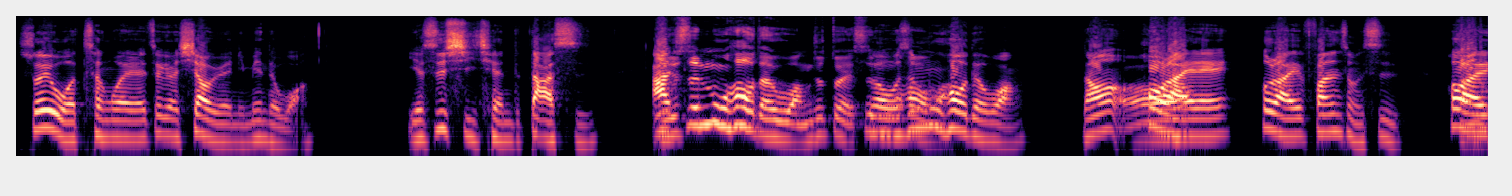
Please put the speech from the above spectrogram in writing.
所以我成为了这个校园里面的王。也是洗钱的大师啊！你是幕后的王就对，是对，我是幕后的王。然后后来嘞，后来发生什么事？后来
